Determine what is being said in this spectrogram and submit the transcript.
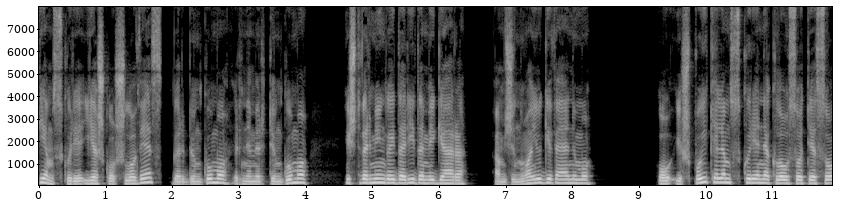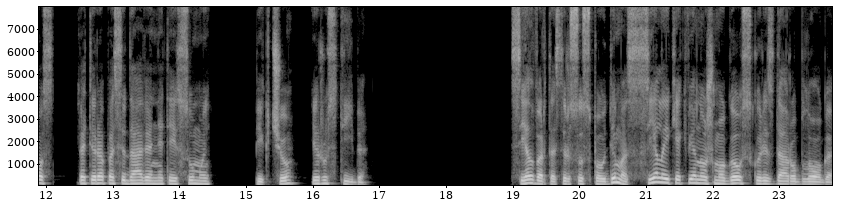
tiems, kurie ieško šlovės, garbingumo ir nemirtingumo, ištvermingai darydami gerą, amžinuoju gyvenimu, o išpuikeliams, kurie neklauso tiesos, bet yra pasidavę neteisumui, pikčiu ir rūstybė. Sielvartas ir suspaudimas sielai kiekvieno žmogaus, kuris daro blogą,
